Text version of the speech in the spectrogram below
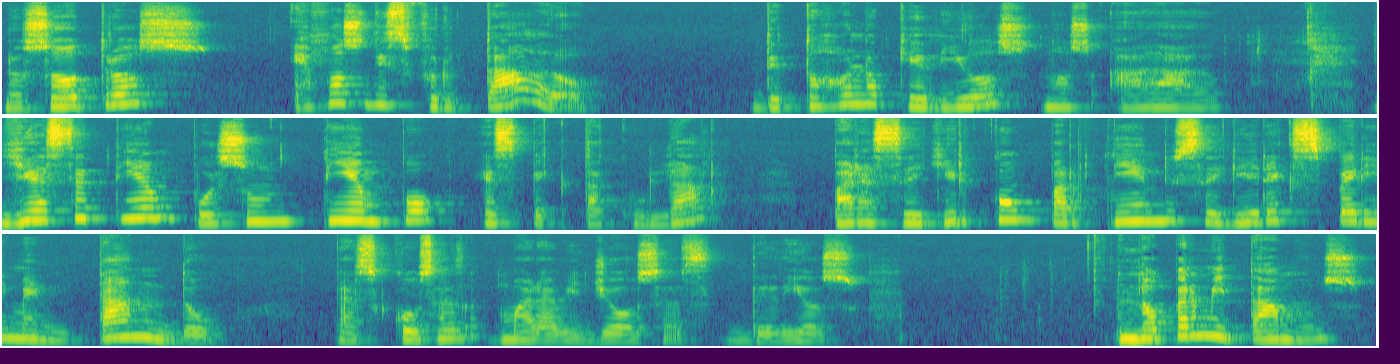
Nosotros hemos disfrutado de todo lo que Dios nos ha dado. Y este tiempo es un tiempo espectacular para seguir compartiendo y seguir experimentando las cosas maravillosas de Dios. No permitamos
